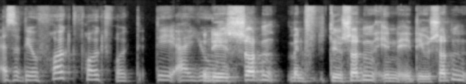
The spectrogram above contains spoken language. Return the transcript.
Altså det er jo frygt, frygt, frygt. Det er jo... Men det er sådan, men det er jo sådan, en, det er jo sådan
